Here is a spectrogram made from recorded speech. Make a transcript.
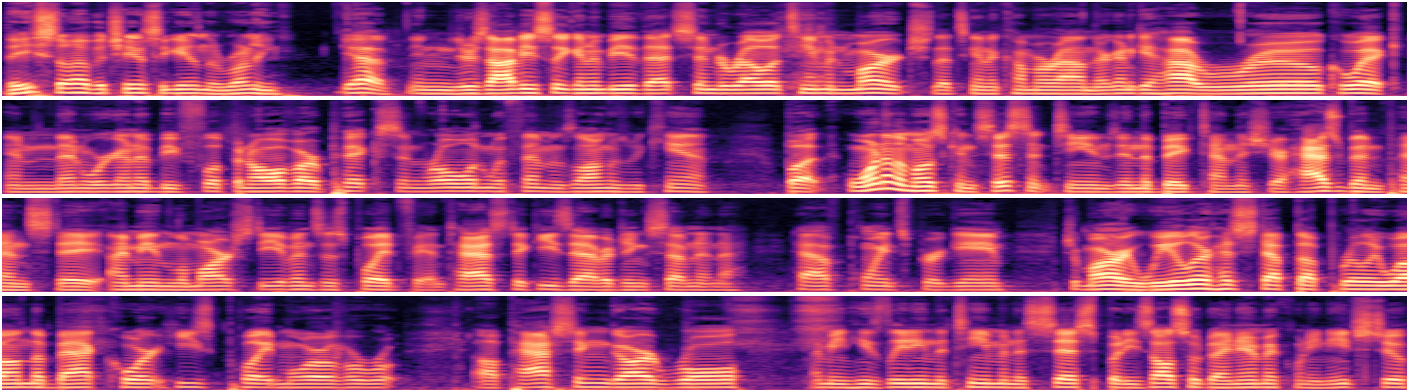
they still have a chance to get in the running. Yeah, and there's obviously going to be that Cinderella team in March that's going to come around. They're going to get hot real quick, and then we're going to be flipping all of our picks and rolling with them as long as we can. But one of the most consistent teams in the Big Ten this year has been Penn State. I mean, Lamar Stevens has played fantastic. He's averaging seven and a half points per game. Jamari Wheeler has stepped up really well in the backcourt. He's played more of a, passing guard role. I mean, he's leading the team in assists, but he's also dynamic when he needs to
